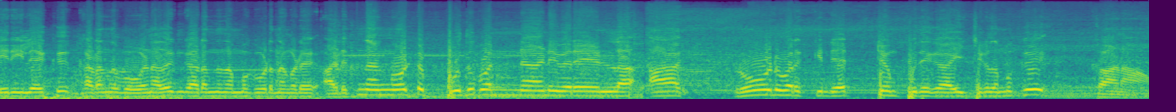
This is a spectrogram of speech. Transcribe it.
ഏരിയയിലേക്ക് കടന്നു പോവുകയാണ്. അതും കടന്ന് നമുക്ക് ഇവിടെ നമ്മുടെ അടുത്ത് അങ്ങോട്ട് പുതുപൊന്നാണി വരെയുള്ള ആ റോഡ് വർക്കിന്റെ ഏറ്റവും പുതിയ കാഴ്ചകൾ നമുക്ക് കാണാം.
